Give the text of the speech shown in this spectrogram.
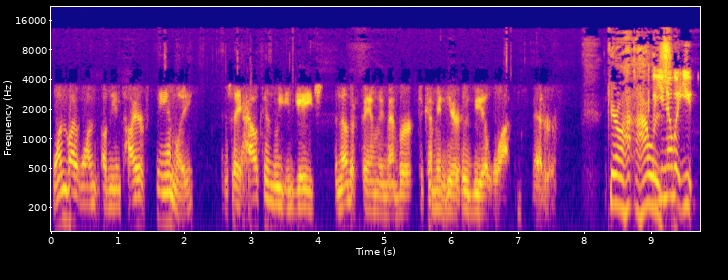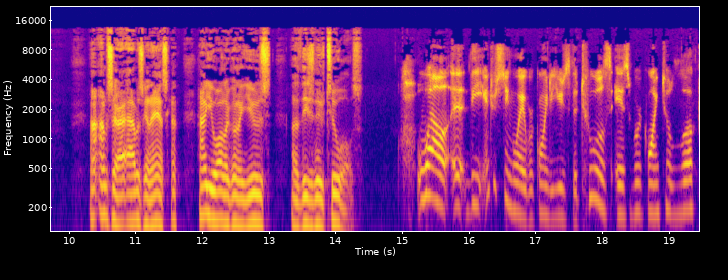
one by one of the entire family, and say, how can we engage another family member to come in here who'd be a lot better? Carol, how is you know what you? I'm sorry, I was going to ask how you all are going to use uh, these new tools. Well, uh, the interesting way we're going to use the tools is we're going to look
